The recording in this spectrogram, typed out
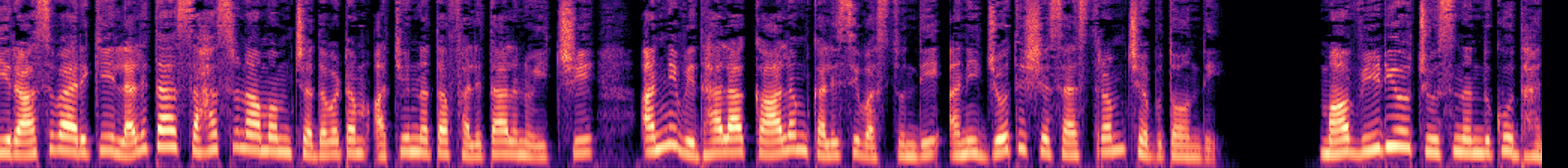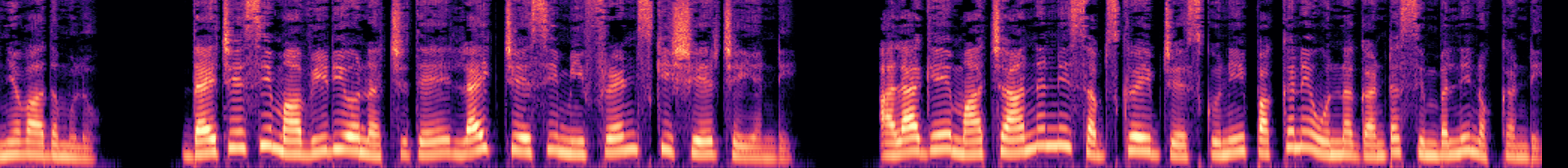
ఈ రాశివారికి లలితా సహస్రనామం చదవటం అత్యున్నత ఫలితాలను ఇచ్చి అన్ని విధాలా కాలం కలిసి వస్తుంది అని జ్యోతిష్యశాస్త్రం చెబుతోంది. మా వీడియో చూసినందుకు ధన్యవాదములు. దయచేసి మా వీడియో నచ్చితే లైక్ చేసి మీ ఫ్రెండ్స్కి షేర్ చెయ్యండి అలాగే మా ఛానల్ని సబ్స్క్రైబ్ చేసుకుని పక్కనే ఉన్న గంట సింబల్ని నొక్కండి.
